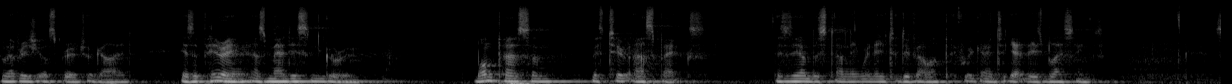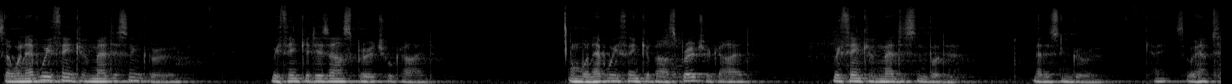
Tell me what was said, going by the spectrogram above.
whoever is your spiritual guide, is appearing as medicine guru. One person with two aspects. This is the understanding we need to develop if we're going to get these blessings. So, whenever we think of medicine guru, we think it is our spiritual guide. And whenever we think of our spiritual guide, we think of medicine Buddha, medicine guru. Okay, so we have to.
